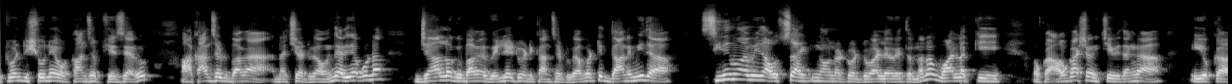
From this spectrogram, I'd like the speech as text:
ఇటువంటి షోనే ఒక కాన్సెప్ట్ చేశారు. ఆ కాన్సెప్ట్ బాగా నచ్చినట్టుగా ఉంది. అది కాకుండా జనాల్లోకి బాగా వెళ్ళేటువంటి కాన్సెప్ట్ కాబట్టి దాని మీద సినిమా మీద ఔత్సాహికంగా ఉన్నటువంటి వాళ్ళు ఎవరైతే ఉన్నారో వాళ్ళకి ఒక అవకాశం ఇచ్చే విధంగా ఈ యొక్క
